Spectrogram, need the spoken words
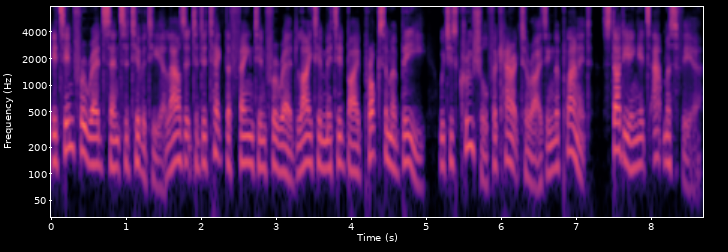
Its infrared sensitivity allows it to detect the faint infrared light emitted by Proxima b, which is crucial for characterizing the planet, studying its atmosphere,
